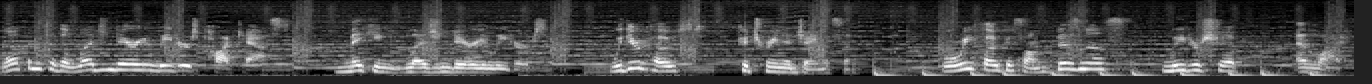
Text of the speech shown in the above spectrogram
Welcome to the Legendary Leaders Podcast, Making Legendary Leaders, with your host, Katrina Jameson, where we focus on business, leadership, and life.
